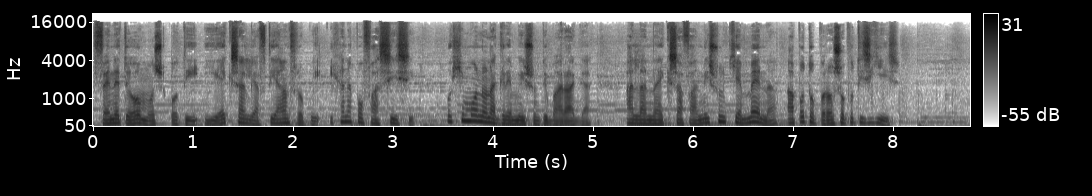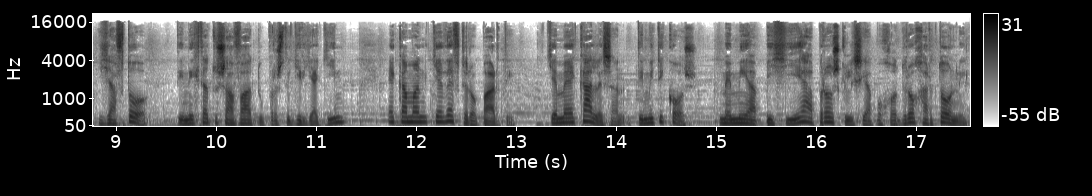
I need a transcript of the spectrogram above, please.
Φαίνεται όμως ότι οι έξαλλοι αυτοί άνθρωποι είχαν αποφασίσει όχι μόνο να γκρεμίσουν την παράγκα, αλλά να εξαφανίσουν και μένα από το πρόσωπο της γης. Γι' αυτό, τη νύχτα του Σαββάτου προς την Κυριακή, έκαμαν και δεύτερο πάρτι και με εκάλεσαν τιμητικώ με μια πηχιαία πρόσκληση από χοντρό χαρτόνι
